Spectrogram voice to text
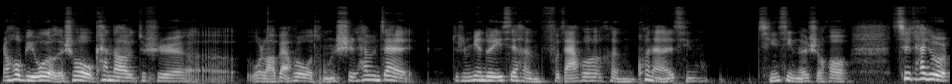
然后比如有的时候我看到就是我老板或者我同事他们在就是面对一些很复杂或者很困难的情情形的时候，其实他就是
